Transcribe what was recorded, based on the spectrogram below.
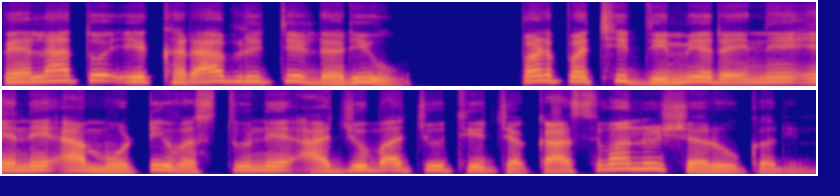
પહેલાં તો એ ખરાબ રીતે ડર્યું, પણ પછી ધીમે રહીને એને આ મોટી વસ્તુને આજુબાજુથી ચકાસવાનું શરૂ કર્યું.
